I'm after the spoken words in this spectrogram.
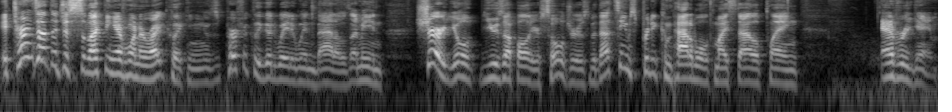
it turns out that just selecting everyone and right-clicking is a perfectly good way to win battles. I mean, sure, you'll use up all your soldiers, but that seems pretty compatible with my style of playing every game.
